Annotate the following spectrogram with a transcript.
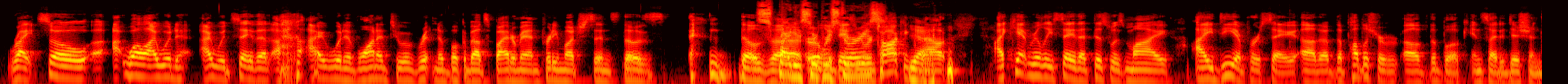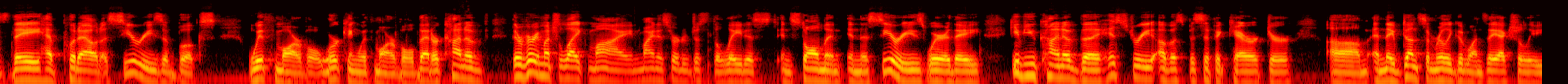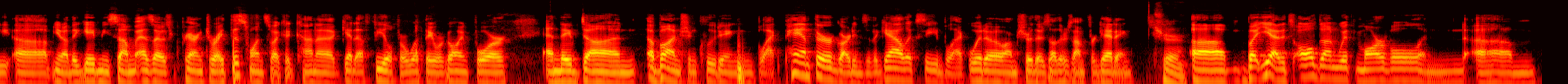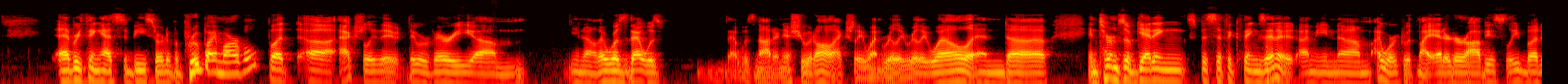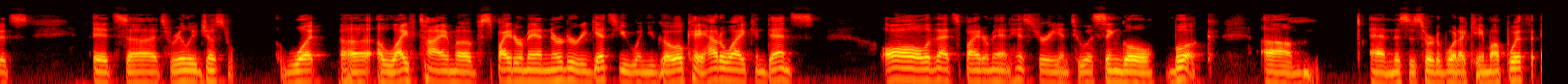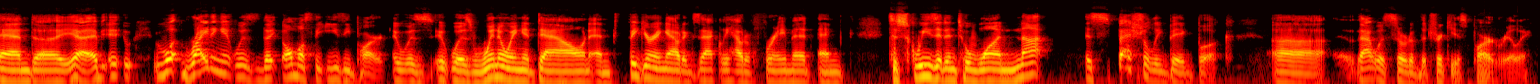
Right. So, uh, well, I would I would say that I, I would have wanted to have written a book about Spider-Man pretty much since those those uh, early super days we were talking Yeah. about. I can't really say that this was my idea per se. Uh, the the publisher of the book, Insight Editions, they have put out a series of books with Marvel, working with Marvel, that are kind of they're very much like mine. Mine is sort of just the latest installment in this series, where they give you kind of the history of a specific character. Um, and they've done some really good ones. They actually, uh, you know, they gave me some as I was preparing to write this one, so I could kind of get a feel for what they were going for. And they've done a bunch, including Black Panther, Guardians of the Galaxy, Black Widow. I'm sure there's others I'm forgetting. Sure. Um, but yeah, it's all done with Marvel, and um, everything has to be sort of approved by Marvel. But uh, actually, they they were very, um, you know, there was that was that was not an issue at all. Actually, it went really really well. And uh, in terms of getting specific things in it, I mean, um, I worked with my editor, obviously, but it's it's uh, it's really just what uh, a lifetime of Spider-Man nerdery gets you when you go, okay, how do I condense all of that Spider-Man history into a single book? Um, and this is sort of what I came up with. And uh, yeah, it, it, what writing it was the almost the easy part. It was it was winnowing it down and figuring out exactly how to frame it and to squeeze it into one not especially big book. Uh, that was sort of the trickiest part, really.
